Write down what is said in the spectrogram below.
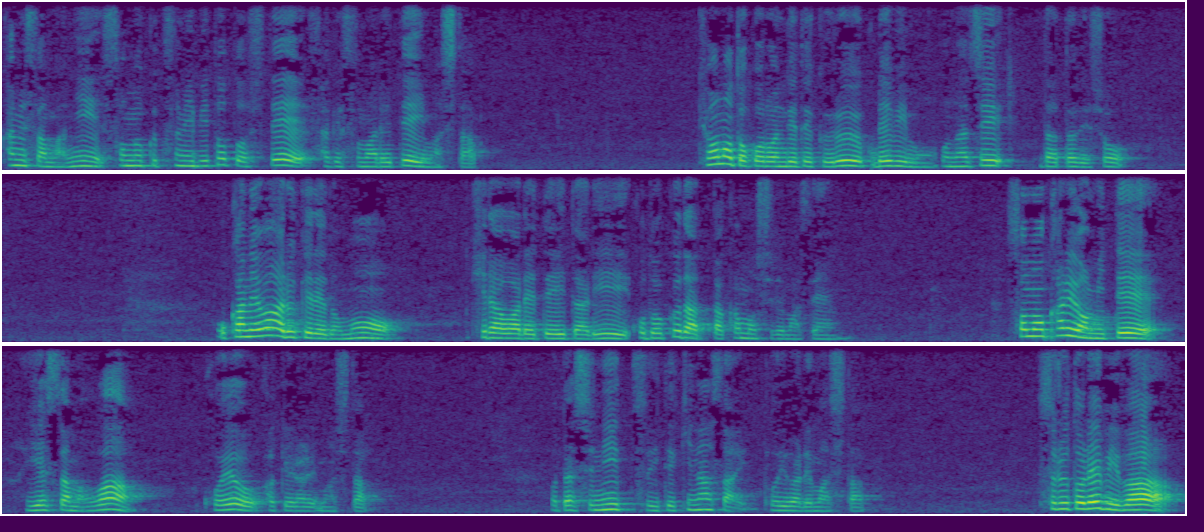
神様に背く罪人として蔑まれていました。今日のところに出てくるレビも同じだったでしょう。お金はあるけれども嫌われていたり孤独だったかもしれません。その彼を見てイエス様は声をかけられました。私についてきなさいと言われました。するとレビは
